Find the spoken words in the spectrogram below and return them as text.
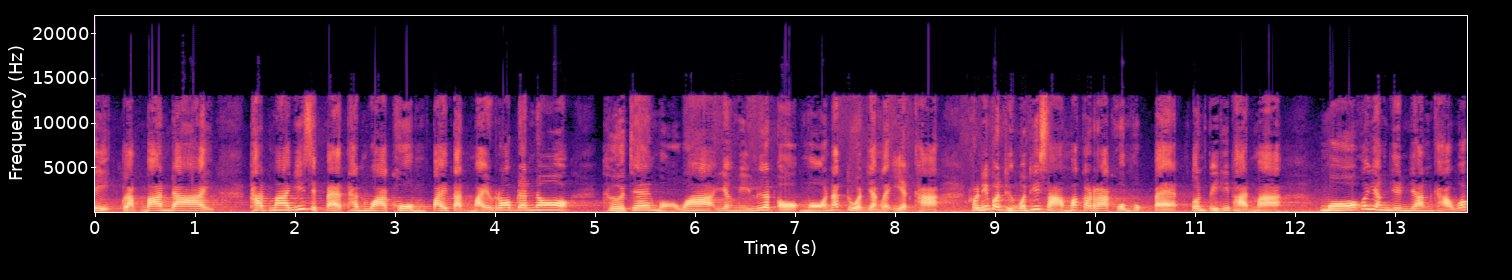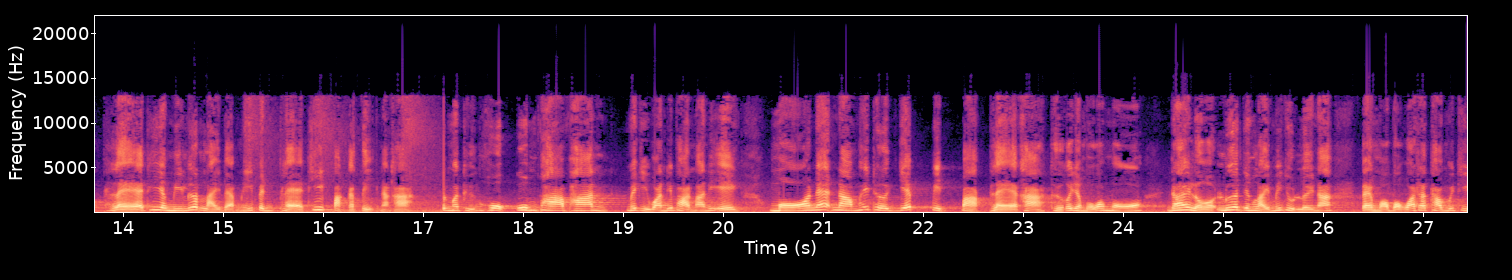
ติกลับบ้านได้ ถัดมา 28 ธันวาคม ไปตัดไหมรอบด้านนอก เธอแจ้งหมอว่ายังมีเลือดออกหมอนัดตรวจอย่างละเอียดค่ะ คราวนี้มาถึงวันที่ 3 มกราคม 68 ต้นปีที่ผ่านมา หมอก็ยังยืนยันค่ะว่าแผลที่ยังมีเลือดไหลแบบนี้เป็นแผลที่ปกตินะคะจนมาถึง 6 กุมภาพันธ์ไม่กี่วันที่ผ่านมานี่เอง หมอแนะนำให้เธอเย็บปิดปากแผลค่ะ เธอก็ยังบอกว่าหมอได้เหรอเลือดยังไหลไม่หยุดเลยนะ แต่หมอบอกว่าถ้าทำวิธี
